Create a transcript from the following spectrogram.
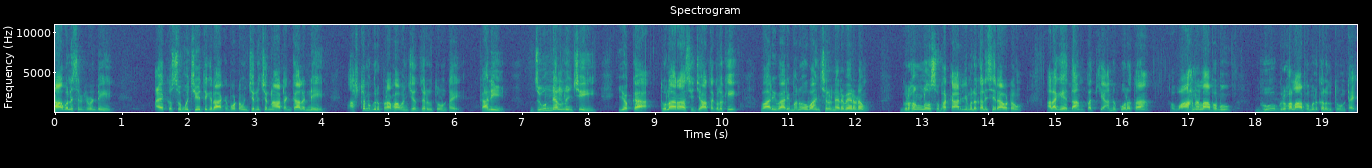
రావలసినటువంటి ఆ యొక్క సొమ్ము చేతికి రాకపోవటం చిన్న చిన్న ఆటంకాలన్నీ అష్టమ గురు ప్రభావం చేత జరుగుతూ ఉంటాయి. కానీ జూన్ నెల నుంచి ఈ యొక్క తులారాశి జాతకులకి వారి వారి మనోవాంఛలు నెరవేరడం గృహంలో శుభకార్యములు కలిసి రావటం అలాగే దాంపత్య అనుకూలత వాహన లాభము భూ గృహ లాభములు కలుగుతూ ఉంటాయి.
